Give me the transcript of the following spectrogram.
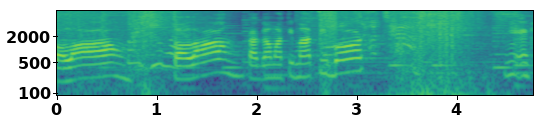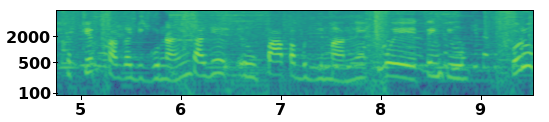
tolong tolong kagak mati-mati bos. Ini execute kagak digunain tadi lupa apa bagaimana. Wait thank you. Waduh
